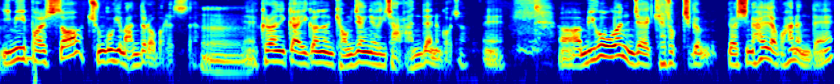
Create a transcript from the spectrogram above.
이미 벌써 중국이 만들어 버렸어요. 음. 예, 그러니까 이거는 경쟁력이 잘 안 되는 거죠. 예. 어, 미국은 이제 계속 지금 열심히 하려고 하는데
